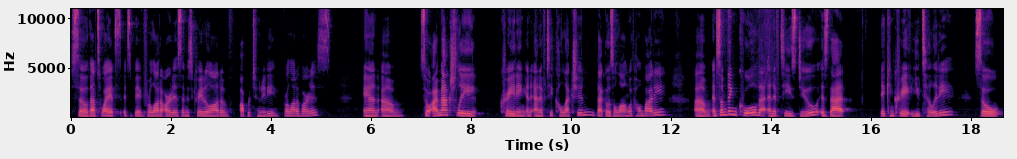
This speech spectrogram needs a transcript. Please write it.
So that's why it's it's big for a lot of artists, and it's created a lot of opportunity for a lot of artists. And um, so I'm actually creating an NFT collection that goes along with Homebody. Um, and something cool that NFTs do is that it can create utility. So,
